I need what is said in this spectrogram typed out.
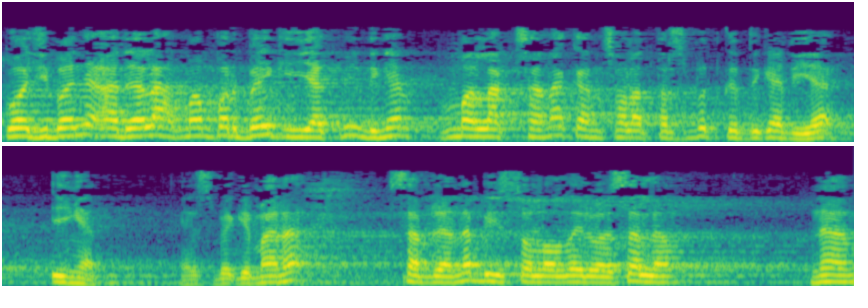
Kewajibannya adalah memperbaiki yakni dengan melaksanakan salat tersebut ketika dia ingat. Ya, sebagaimana sabda Nabi sallallahu alaihi wasallam, "Nam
